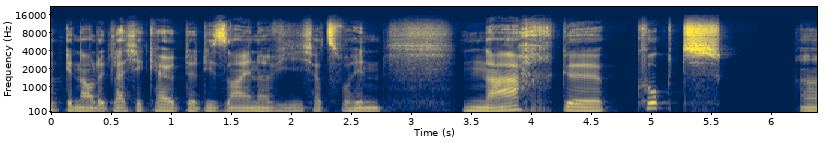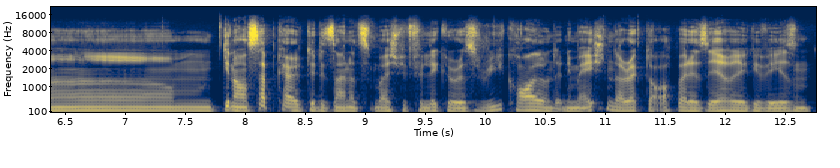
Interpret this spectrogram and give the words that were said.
äh genau der gleiche Character-Designer, wie ich hatte es vorhin nachgeguckt. Ähm, genau, Subcharacter Designer zum Beispiel für Licorice Recall und Animation Director auch bei der Serie gewesen.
